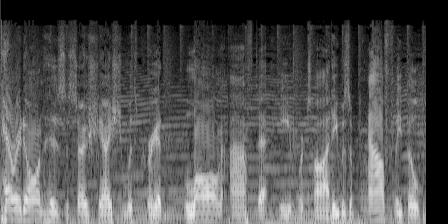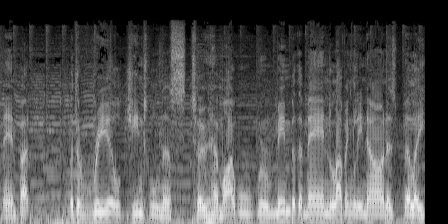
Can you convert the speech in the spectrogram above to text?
carried on his association with cricket long after he retired. He was a powerfully built man, but with a real gentleness to him. I will remember the man lovingly known as Billy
